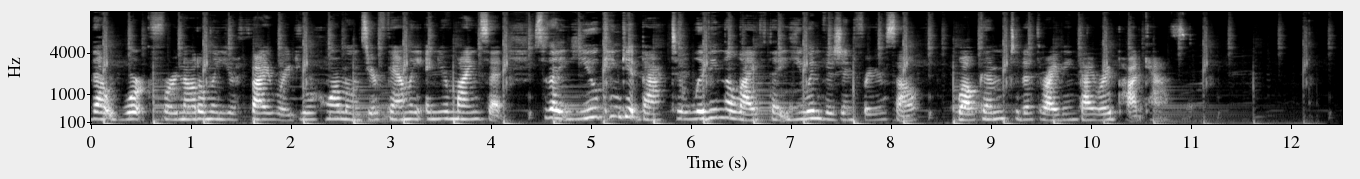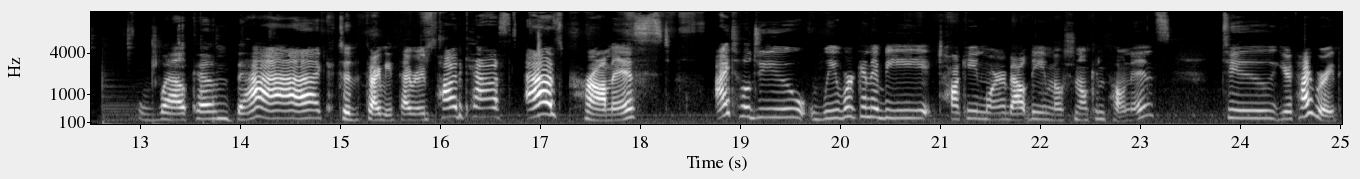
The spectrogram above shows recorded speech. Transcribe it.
that work for not only your thyroid, your hormones, your family, and your mindset so that you can get back to living the life that you envisioned for yourself. Welcome to the Thriving Thyroid Podcast. Welcome back to the Thriving Thyroid Podcast. As promised, I told you we were going to be talking more about the emotional components to your thyroid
